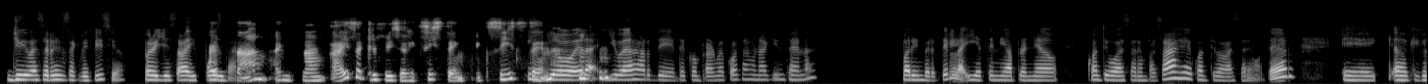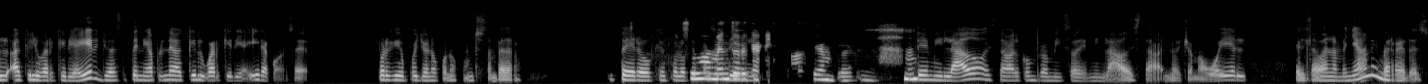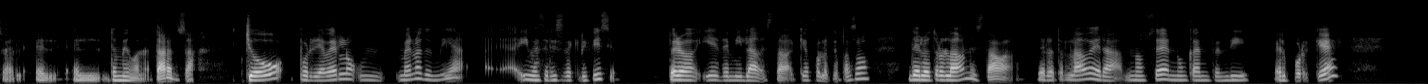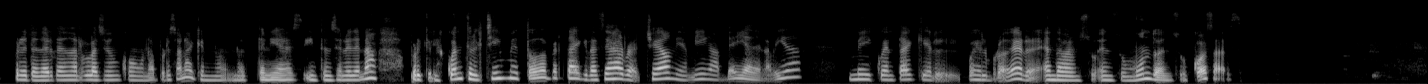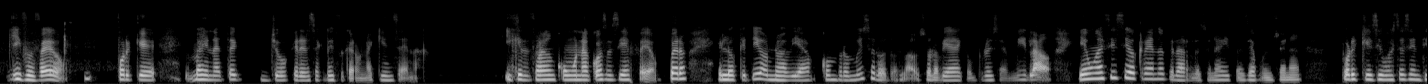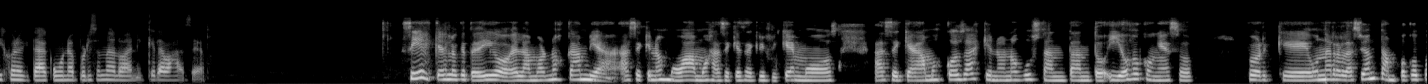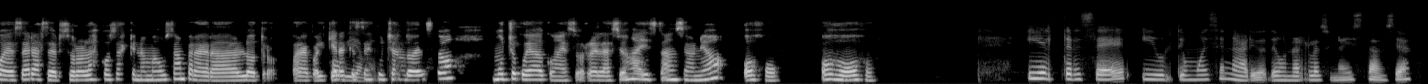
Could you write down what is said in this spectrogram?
Yo iba a hacer ese sacrificio, pero yo estaba Ahí dispuesta. ahí están. Hay sacrificios, existen, Y existen. yo era, yo iba a dejar de, de comprarme cosas una quincena para invertirla y ya tenía planeado cuánto iba a gastar en pasaje, cuánto iba a gastar en hotel, eh, a qué, a qué lugar quería ir. Yo hasta tenía planeado a qué lugar quería ir a conocer, porque pues yo no conozco mucho San Pedro. Pero ¿qué fue lo que pasó? Sumamente mi, organizado siempre. de mi lado estaba el compromiso, de mi lado estaba, no, yo me voy el, el sábado en la mañana y me regreso el, el, el domingo en la tarde. O sea, yo podría verlo un, menos de un día, eh, iba a hacer ese sacrificio. Pero y de mi lado estaba, ¿qué fue lo que pasó? Del otro lado no estaba. Del otro lado era, no sé, nunca entendí el por qué pretender tener una relación con una persona que no, no tenía intenciones de nada. Porque les cuento el chisme, todo, ¿verdad? Y gracias a Rachel, mi amiga bella de la vida, me di cuenta que el, pues el brother andaba en su, en su mundo, en sus cosas. Y fue feo. Porque imagínate yo querer sacrificar una quincena y que te salgan con una cosa así es feo. Pero en lo que digo, no había compromiso en los dos lados, solo había compromiso en mi lado. Y aún así sigo creyendo que las relaciones a distancia funcionan porque si vos te sentís conectada con una persona, lo van y qué le vas a hacer. Sí, es que es lo que te digo, el amor nos cambia, hace que nos movamos, hace que sacrifiquemos, hace que hagamos cosas que no nos gustan tanto. Y ojo con eso, porque una relación tampoco puede ser hacer solo las cosas que no me gustan para agradar al otro. Para cualquiera que esté escuchando esto, mucho cuidado con eso. Relación a distancia o no, ojo, ojo, ojo. Y el tercer y último escenario de una relación a distancia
